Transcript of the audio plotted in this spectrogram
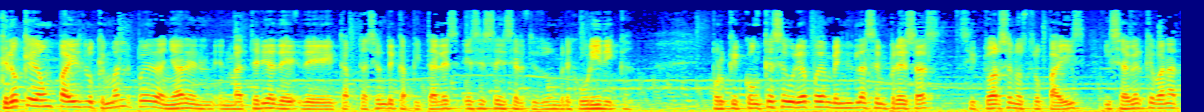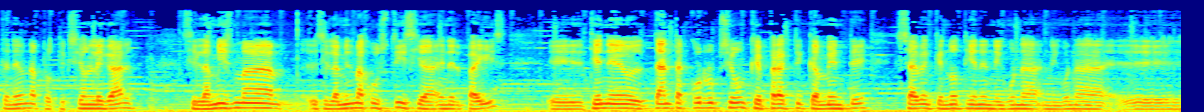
creo que a un país lo que más le puede dañar en, materia de, captación de capitales es esa incertidumbre jurídica. Porque con qué seguridad pueden venir las empresas, situarse en nuestro país y saber que van a tener una protección legal. Si la misma, si la misma justicia en el país eh, tiene tanta corrupción que prácticamente saben que no tienen ninguna ninguna eh,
